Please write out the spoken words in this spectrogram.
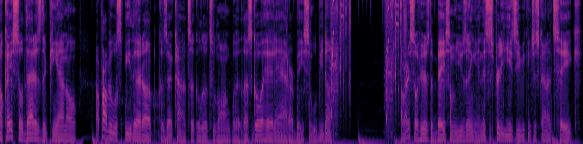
Okay, so that is the piano. I probably will speed that up because that kind of took a little too long, but let's go ahead and add our bass and we'll be done. All right, so here's the bass I'm using, and this is pretty easy. We can just kind of take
